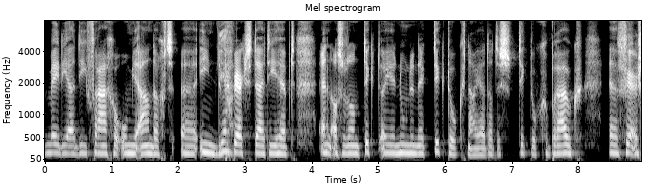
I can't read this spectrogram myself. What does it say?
media die vragen om je aandacht eh, in de Ja. beperkte tijd die je hebt. En als we dan, tik, eh, je noemde net TikTok, nou ja, dat is TikTok gebruik eh, versus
